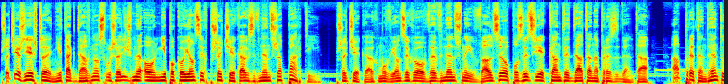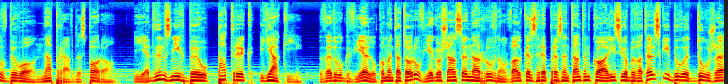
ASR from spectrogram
Przecież jeszcze nie tak dawno słyszeliśmy o niepokojących przeciekach z wnętrza partii. Przeciekach mówiących o wewnętrznej walce o pozycję kandydata na prezydenta, a pretendentów było naprawdę sporo. Jednym z nich był Patryk Jaki. Według wielu komentatorów jego szanse na równą walkę z reprezentantem Koalicji Obywatelskiej były duże,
